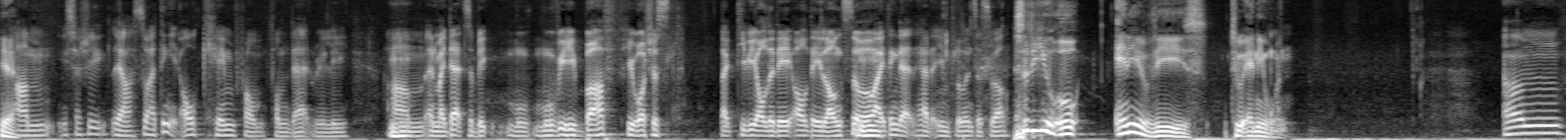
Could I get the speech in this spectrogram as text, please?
Yeah. Um, it's actually yeah. So I think it all came from from that really. Mm-hmm. Um, and my dad's a big mo- movie buff. He watches like TV all the day, all day long. So Mm-hmm. I think that had an influence as well. So do you owe any of these to anyone? Um,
